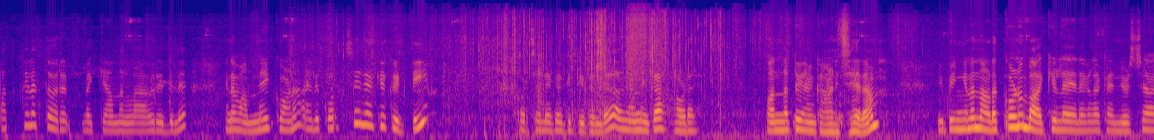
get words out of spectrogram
പത്തിലത്തോരൻ വയ്ക്കാമെന്നുള്ള ആ ഒരു ഇതിൽ ഇങ്ങനെ വന്നേക്കുവാണ്. അതിൽ കുറച്ചിലൊക്കെ കിട്ടി. കുറച്ചിലൊക്കെ കിട്ടിയിട്ടുണ്ട്. അത് ഞാൻ നിങ്ങൾക്ക് അവിടെ വന്നിട്ട് ഞാൻ കാണിച്ചു തരാം. ഇപ്പം ഇങ്ങനെ നടക്കണം? ബാക്കിയുള്ള ഇലകളൊക്കെ അന്വേഷിച്ചാൽ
